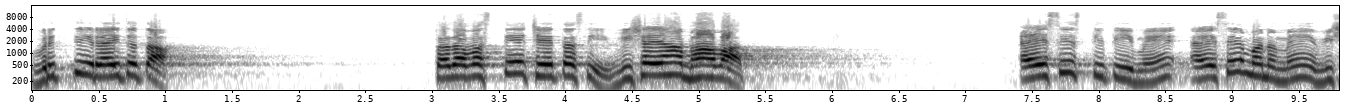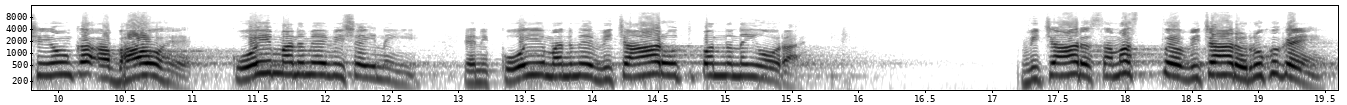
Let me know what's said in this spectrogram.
वृत्ति रहितता, तदवस्थे चेतसी, विषयाभावात ऐसी स्थिति में, ऐसे मन में विषयों का अभाव है। कोई मन में विषय नहीं है। यानी कोई मन में विचार उत्पन्न नहीं हो रहा है। विचार, समस्त विचार रुक गए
